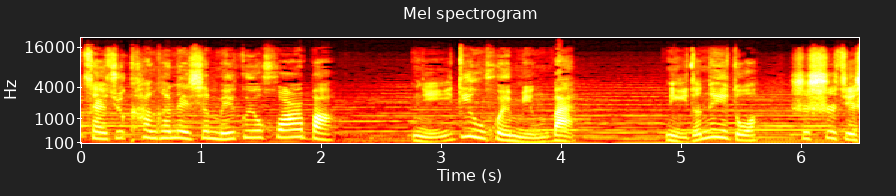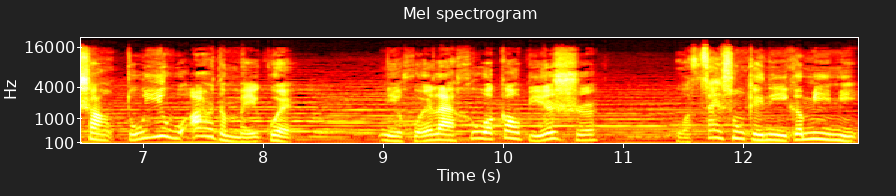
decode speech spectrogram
再去看看那些玫瑰花吧，你一定会明白，你的那朵是世界上独一无二的玫瑰。你回来和我告别时，我再送给你一个秘密。”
